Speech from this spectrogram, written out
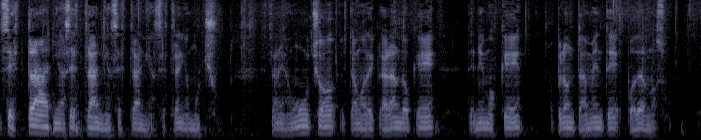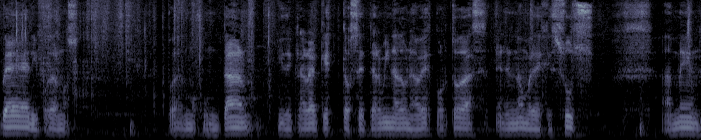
se extraña, se extraña, se extraña, se extraña mucho. Se extraña mucho, estamos declarando que tenemos que prontamente podernos ver y podernos, podernos juntar y declarar que esto se termina de una vez por todas en el nombre de Jesús. Amén.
